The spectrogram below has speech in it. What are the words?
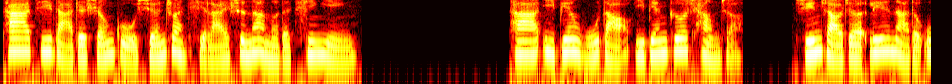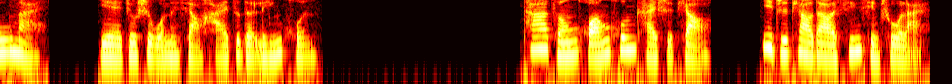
他击打着绳骨旋转起来是那么的轻盈。他一边舞蹈一边歌唱着，寻找着列娜的乌麦，也就是我们小孩子的灵魂。他从黄昏开始跳，一直跳到星星出来。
